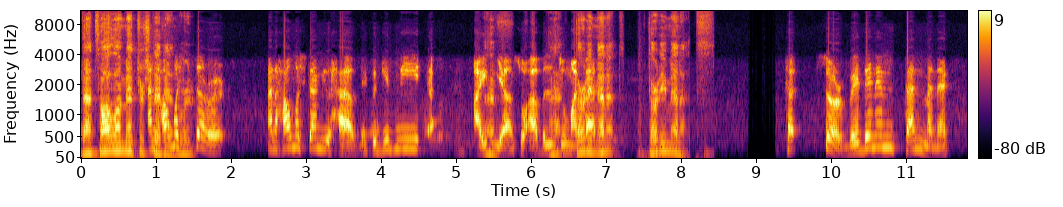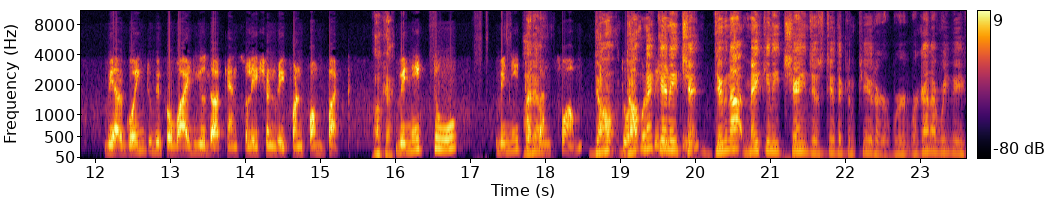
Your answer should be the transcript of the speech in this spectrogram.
That's all I'm interested And how in. much, We're- sir? And how much time you have? If you give me uh, idea, so I will uh, do my 30 best. minutes. 30 minutes. Th- sir, within in 10 minutes, we are going to be provide you the cancellation refund form, but Okay. we need to we need to don't- confirm. Don't to don't make any cha- do not make any changes to the computer. We're we're gonna re- We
